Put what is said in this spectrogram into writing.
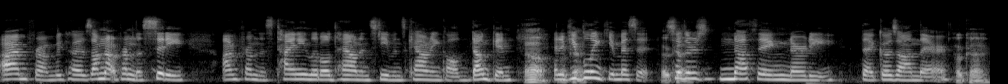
I'm from, because I'm not from the city. I'm from this tiny little town in Stephens County called Duncan, Oh, and if you blink, you miss it. So there's nothing nerdy that goes on there. Okay.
